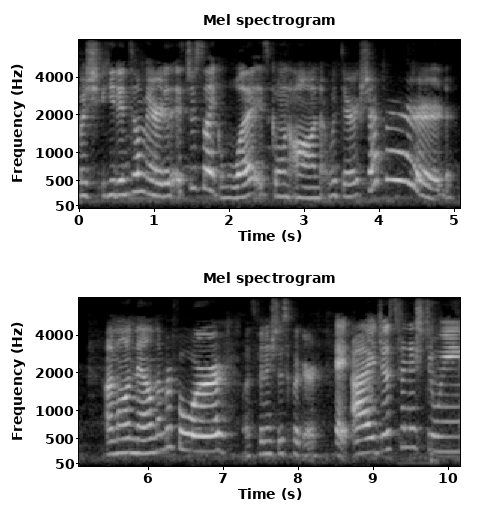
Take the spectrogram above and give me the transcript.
But she, he didn't tell Meredith. It's just like, what is going on with Derek Shepherd? I'm on nail number four. Let's finish this quicker. Okay, I just finished doing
